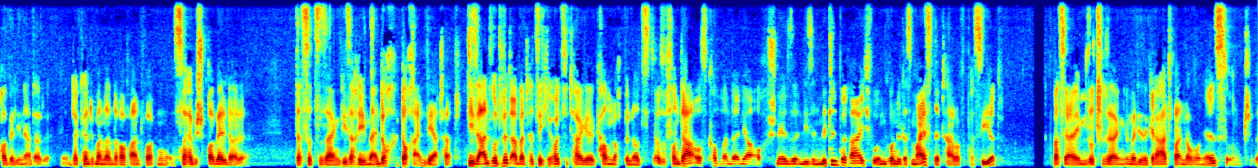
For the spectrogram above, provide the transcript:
Da könnte man dann darauf antworten, sahibisch Robeldare. Dass sozusagen die Sache eben doch, doch einen Wert hat. Diese Antwort wird aber tatsächlich heutzutage kaum noch benutzt. Also von da aus kommt man dann ja auch schnell so in diesen Mittelbereich, wo im Grunde das meiste darauf passiert was ja eben sozusagen immer diese Gratwanderung ist und äh,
